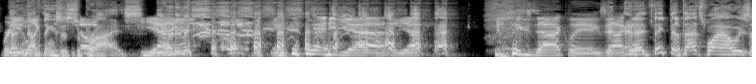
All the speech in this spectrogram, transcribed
where that nothing's like, a surprise. Yeah, you know what I mean? yeah, yeah. exactly, exactly. And I think that that's why I always,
